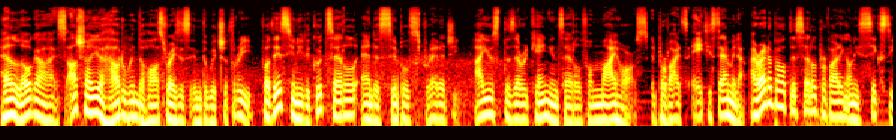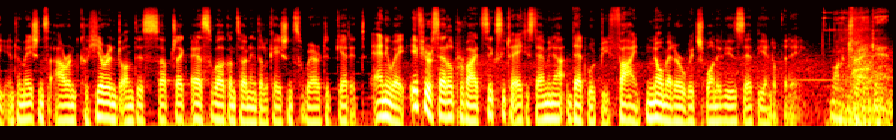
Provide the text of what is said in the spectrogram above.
Hello guys, I'll show you how to win the horse races in The Witcher 3. For this you need a good saddle and a simple strategy. I used the Zerrikanian saddle for my horse. It provides 80 stamina. I read about this saddle providing only 60. Informations aren't coherent on this subject as well concerning the locations where to get it. Anyway, if your saddle provides 60 to 80 stamina, that would be fine, no matter which one it is at the end of the day. Want to try again?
